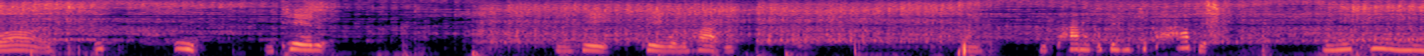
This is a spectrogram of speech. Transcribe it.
ว้ายอุ๊ยอู้มันเท่เลยมันเท่เท่กว่าในภาพอีกในภาพมันก็เป็นแค่ภาพเลยมันไม่เท่นี่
